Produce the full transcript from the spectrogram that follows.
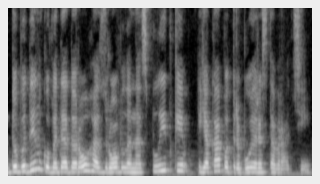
До будинку веде дорога, зроблена з плитки, яка потребує реставрації.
